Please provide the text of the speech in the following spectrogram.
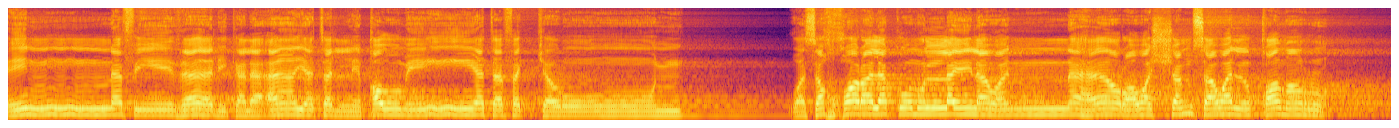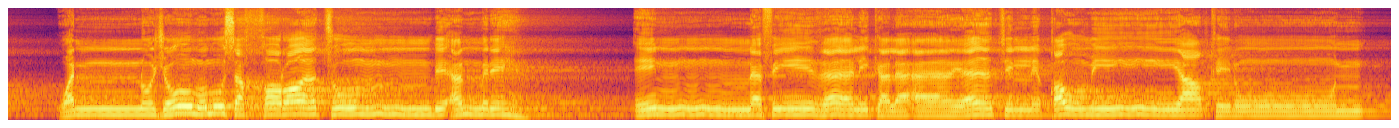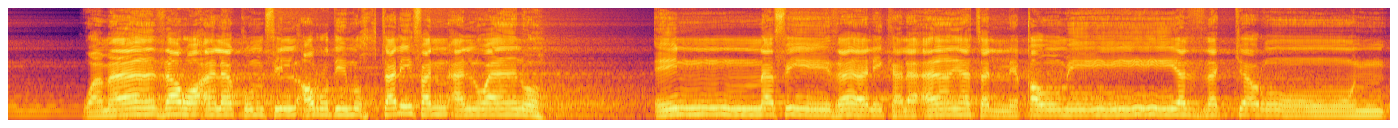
إن في ذلك لآية لقوم يتفكرون. وسخر لكم الليل والنهار والشمس والقمر والنجوم مسخرات بأمره. إن في ذلك لآيات لقوم يعقلون. وما ذرا لكم في الأرض مختلفا الوانه ان في ذلك لايه لقوم يذكرون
